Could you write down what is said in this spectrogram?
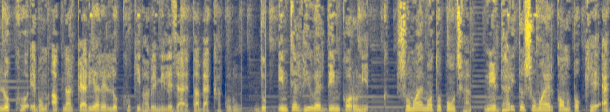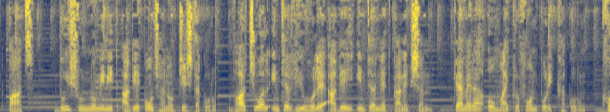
লক্ষ্য এবং আপনার ক্যারিয়ারের লক্ষ্য কীভাবে মিলে যায় তা ব্যাখ্যা করুন। দু, ইন্টারভিউয়ের দিন করণীয়। সময় মতো পৌঁছান। নির্ধারিত সময়ের কমপক্ষে এক পাঁচ, দুই শূন্য মিনিট আগে পৌঁছানোর চেষ্টা করুন। ভার্চুয়াল ইন্টারভিউ হলে আগেই ইন্টারনেট কানেকশন ক্যামেরা ও মাইক্রোফোন পরীক্ষা করুন। খ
